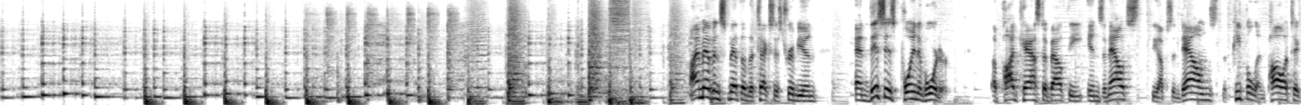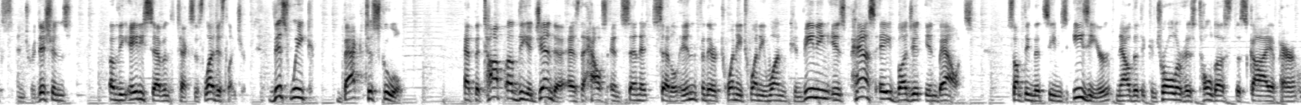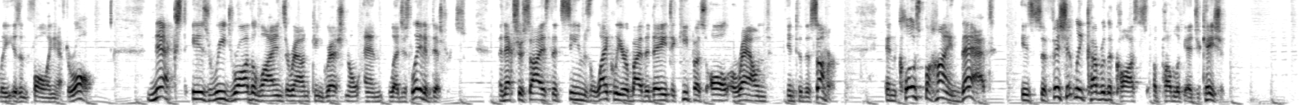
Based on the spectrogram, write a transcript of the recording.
I'm Evan Smith of the Texas Tribune, and this is Point of Order, a podcast about the ins and outs, the ups and downs, the people and politics and traditions of the 87th Texas legislature. This week, back to school. At the top of the agenda as the House and Senate settle in for their 2021 convening is pass a budget in balance, something that seems easier now that the comptroller has told us the sky apparently isn't falling after all. Next is redraw the lines around congressional and legislative districts, an exercise that seems likelier by the day to keep us all around into the summer. And close behind that is sufficiently cover the costs of public education.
